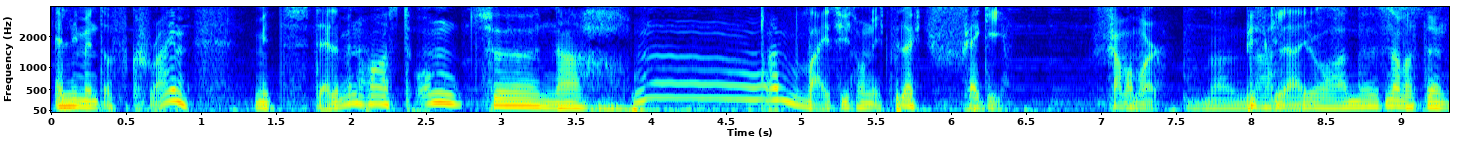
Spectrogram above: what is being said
Element of Crime mit Delmenhorst und äh, nach, hm, weiß ich noch nicht, vielleicht Shaggy. Schauen wir mal. Na, Bis na, gleich. Johannes, Na, was denn?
